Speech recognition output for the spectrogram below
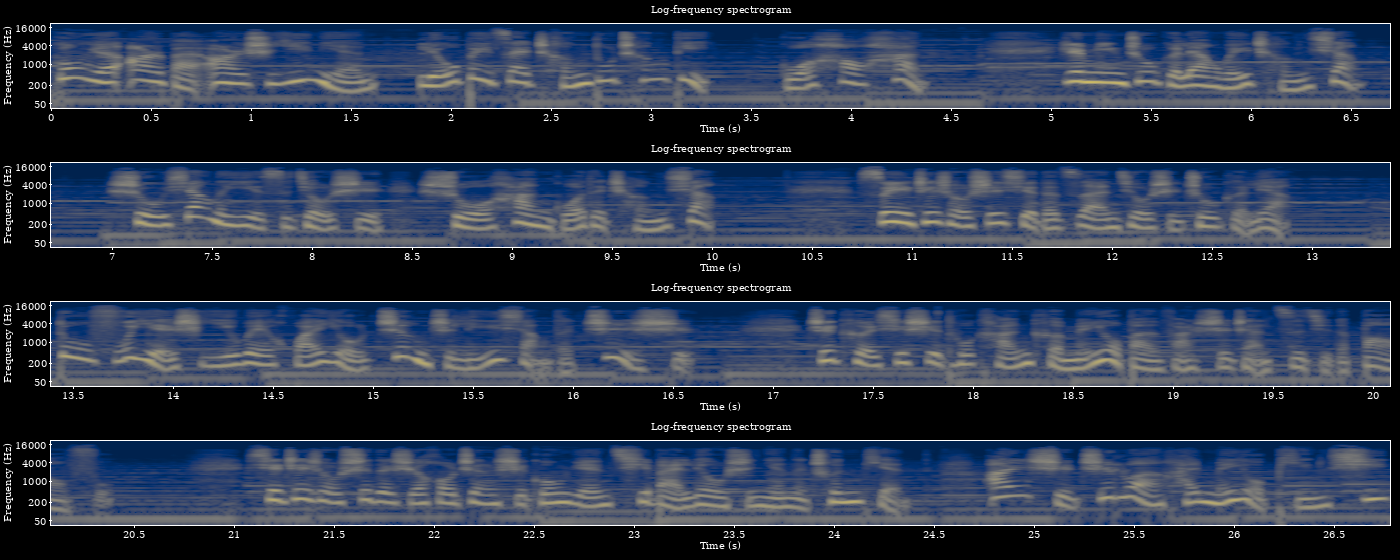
公元二百二十一年，刘备在成都称帝，国号汉，任命诸葛亮为丞相。蜀相的意思就是蜀汉国的丞相，所以这首诗写的自然就是诸葛亮。杜甫也是一位怀有政治理想的志士，只可惜仕途坎坷，没有办法施展自己的抱负。写这首诗的时候，正是公元七百六十年的春天，安史之乱还没有平息。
